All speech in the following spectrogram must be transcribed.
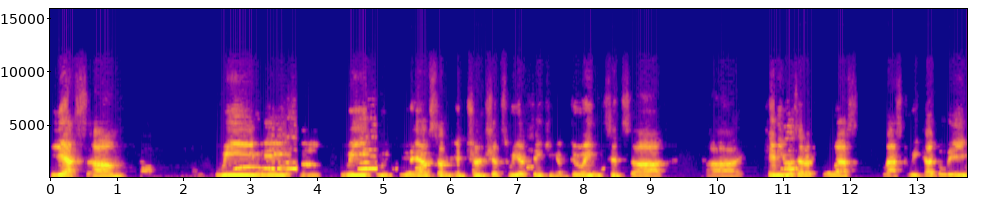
Yes. Um, we may, uh, we, we do have some internships we are thinking of doing since uh, uh, Kenny was at our school last, last week, I believe.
